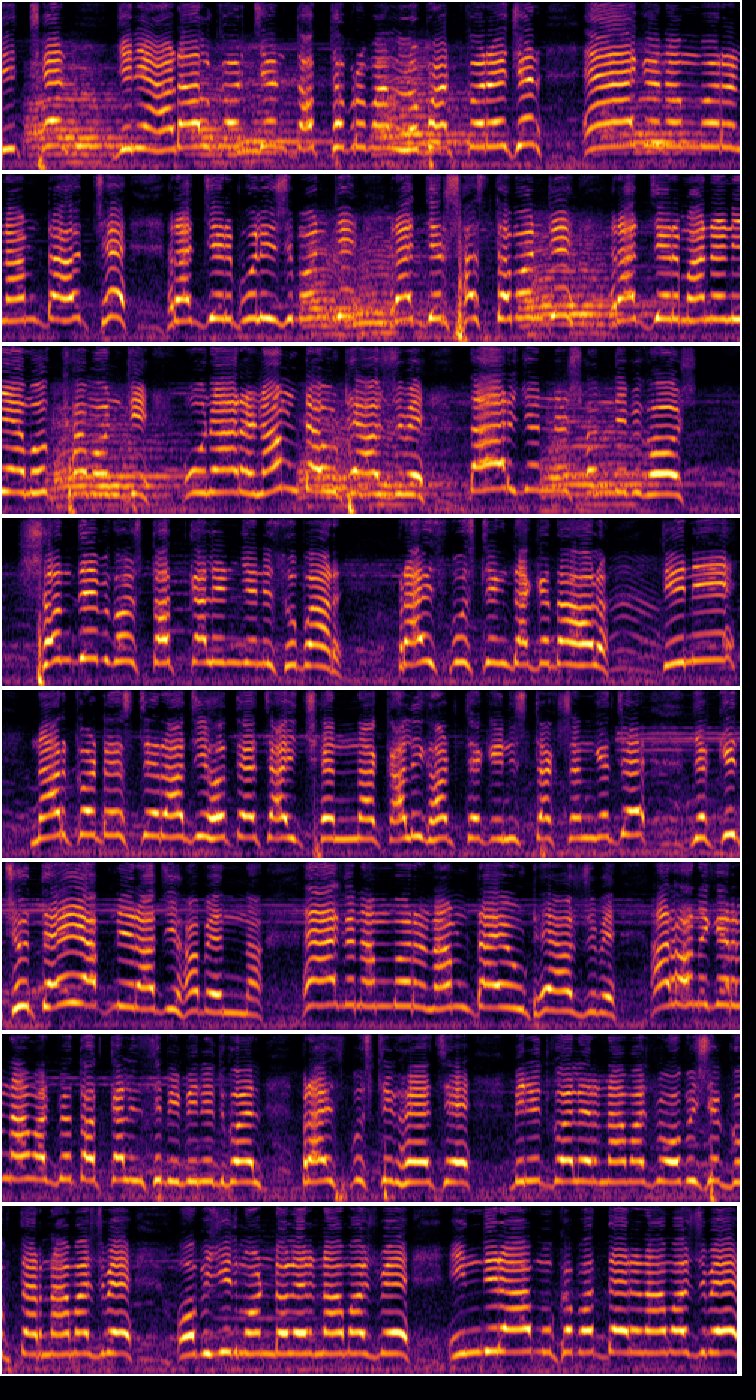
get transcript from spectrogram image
দিচ্ছেন, যিনি আড়াল করছেন, তথ্য প্রমাণ লোপাট করেছেন, এক নম্বর নামটা হচ্ছে রাজ্যের পুলিশ মন্ত্রী, রাজ্যের স্বাস্থ্যমন্ত্রী, রাজ্যের মাননীয় মুখ্যমন্ত্রী। ওনার নামটা উঠে আসবে। তার জন্য সন্দীপ ঘোষ সন্দীপ ঘোষ তৎকালীন যিনি সুপার প্রাইস পোস্টিং তাকে দেওয়া হলো। তিনি নার্কো টেস্টে রাজি হতে চাইছেন না। কালীঘাট থেকে ইনস্ট্রাকশন গেছে যে কিছুতেই আপনি রাজি হবেন না। এক নম্বর নামটাই উঠে আসবে। আর অনেকের নাম আসবে। তৎকালীন CP Vineet Goyal prize posting হয়েছে। বিনীত গোয়েলের নাম আসবে অভিষেক গুপ্তার নাম আসবে অভিজিৎ মণ্ডলের নাম আসবে ইন্দিরা মুখোপাধ্যায়ের নাম আসবে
